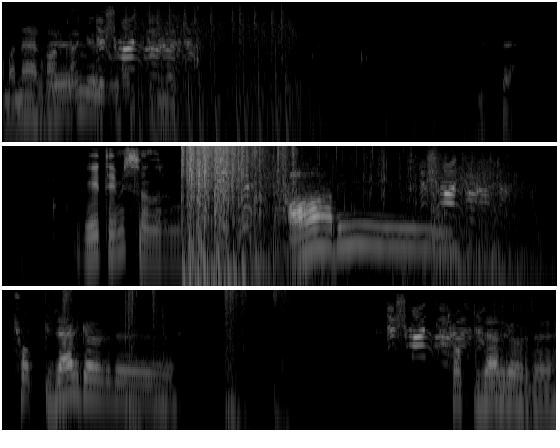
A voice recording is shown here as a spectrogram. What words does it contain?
Ama nerede? Arkan geliyor. Bilmiyorum. Üste. B temiz sanırım ya. Abi. Çok güzel gördü. Çok güzel gördü.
